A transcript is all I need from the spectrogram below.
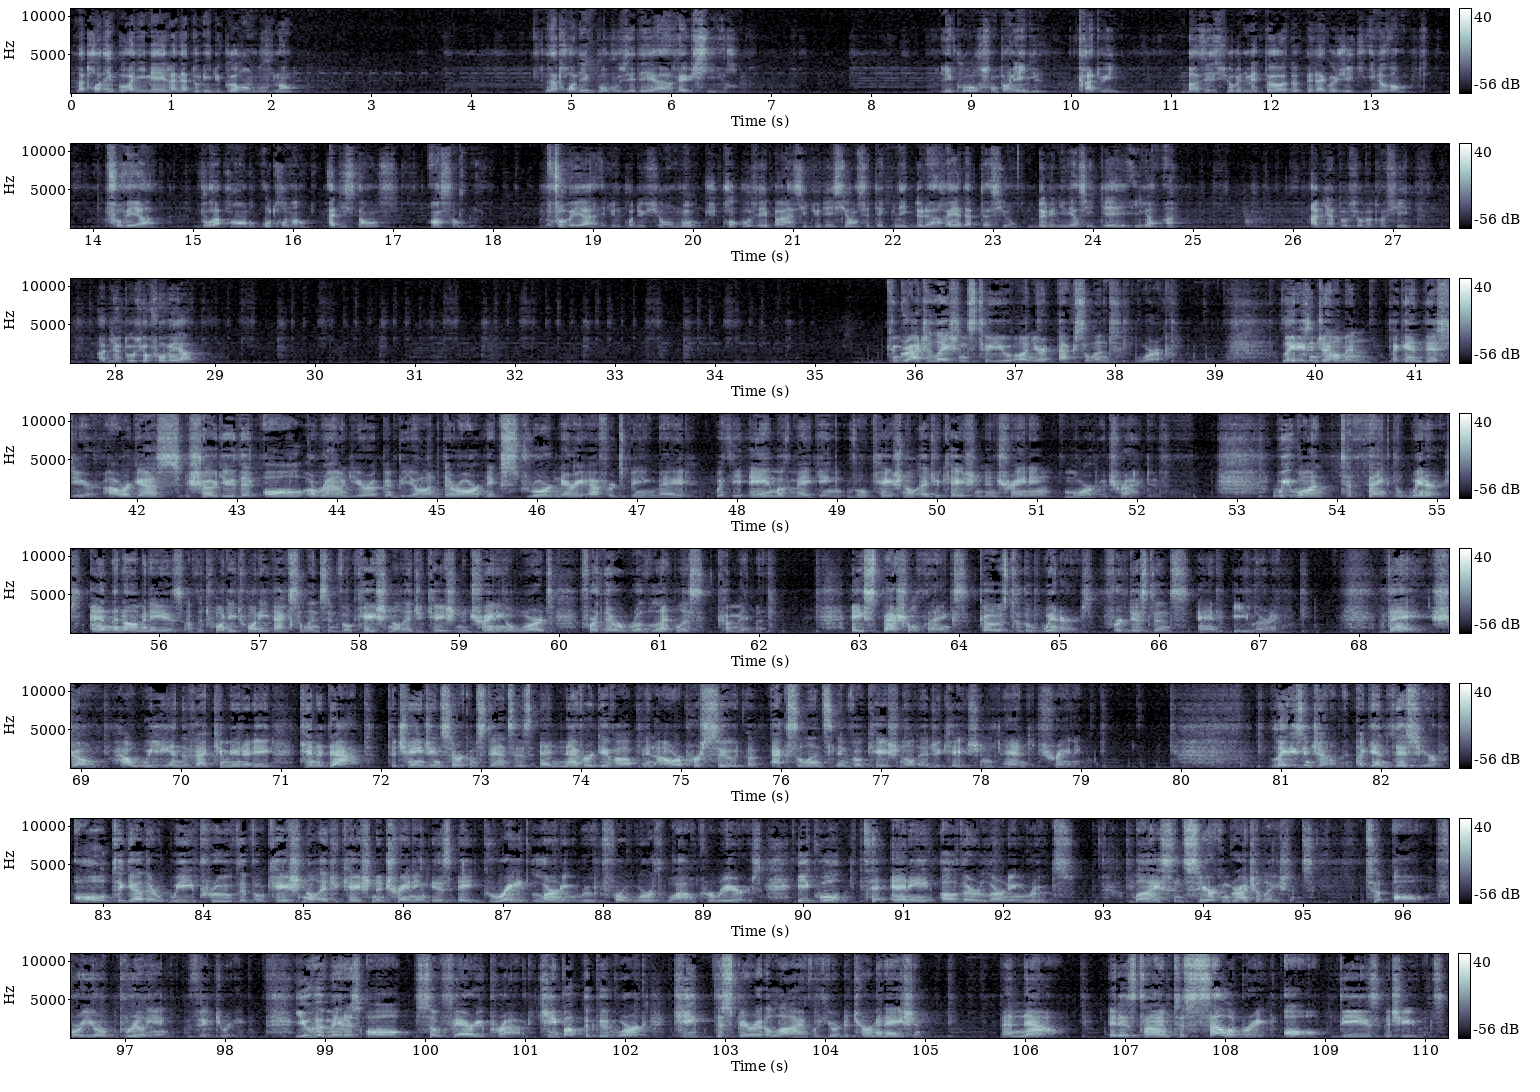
La 3D pour animer l'anatomie du corps en mouvement. La 3D pour vous aider à réussir. Les cours sont en ligne, gratuits, basés sur une méthode pédagogique innovante. FOVEA, pour apprendre autrement, à distance, ensemble. FOVEA est une production MOOC proposée par l'Institut des sciences et techniques de la réadaptation de l'Université Lyon 1. À bientôt sur notre site, à bientôt sur FOVEA. Congratulations to you on your excellent work. Ladies and gentlemen, again this year, our guests showed you that all around Europe and beyond, there are extraordinary efforts being made with the aim of making vocational education and training more attractive. We want to thank the winners and the nominees of the 2020 Excellence in Vocational Education and Training Awards for their relentless commitment. A special thanks goes to the winners for distance and e learning. They show how we in the vet community can adapt to changing circumstances and never give up in our pursuit of excellence in vocational education and training. Ladies and gentlemen, again this year, all together, we prove that vocational education and training is a great learning route for worthwhile careers, equal to any other learning routes. My sincere congratulations to all for your brilliant victory. You have made us all so very proud. Keep up the good work, keep the spirit alive with your determination. And now, it is time to celebrate all these achievements.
